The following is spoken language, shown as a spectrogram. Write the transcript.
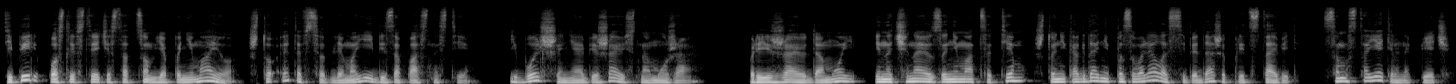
Теперь, после встречи с отцом, я понимаю, что это все для моей безопасности, и больше не обижаюсь на мужа. Приезжаю домой и начинаю заниматься тем, что никогда не позволяла себе даже представить – самостоятельно печь.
